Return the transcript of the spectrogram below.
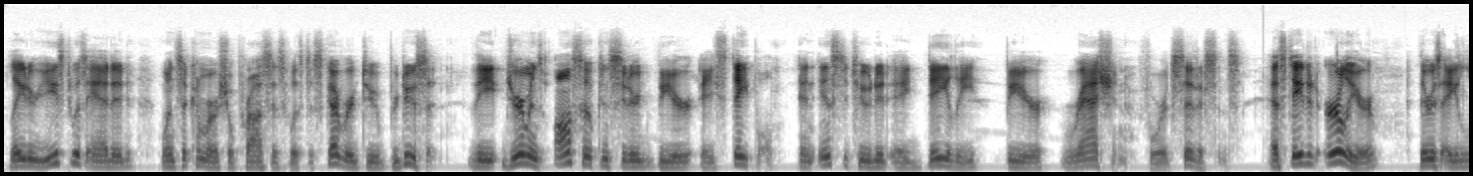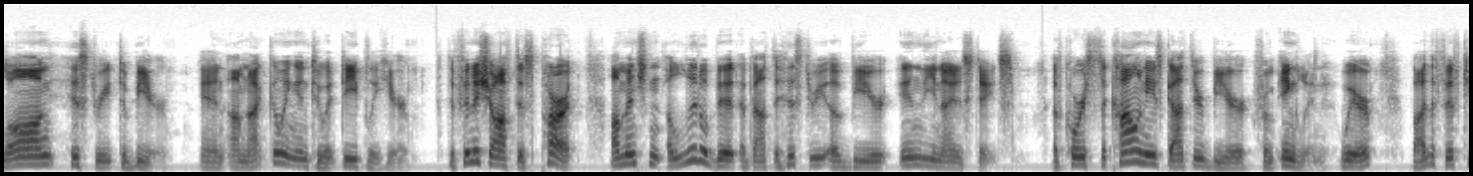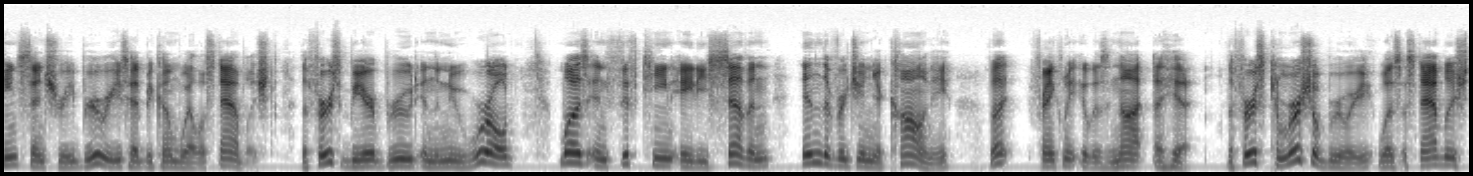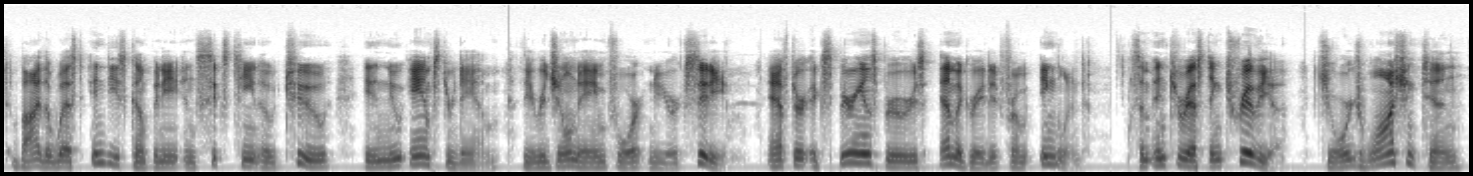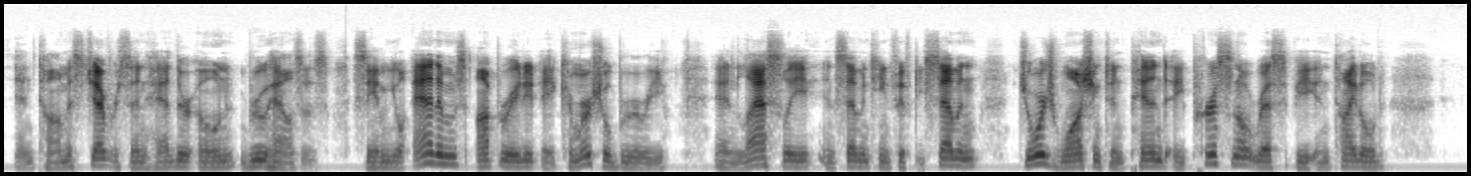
Later, yeast was added once a commercial process was discovered to produce it. The Germans also considered beer a staple and instituted a daily beer ration for its citizens. As stated earlier, there is a long history to beer, and I'm not going into it deeply here. To finish off this part, I'll mention a little bit about the history of beer in the United States. Of course, the colonies got their beer from England, where by the 15th century, breweries had become well established. The first beer brewed in the New World was in 1587 in the Virginia colony, but frankly, it was not a hit. The first commercial brewery was established by the West Indies Company in 1602 in New Amsterdam, the original name for New York City, after experienced brewers emigrated from England. Some interesting trivia. George Washington and Thomas Jefferson had their own brewhouses. Samuel Adams operated a commercial brewery. And lastly, in 1757, George Washington penned a personal recipe entitled,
